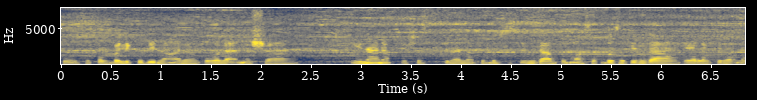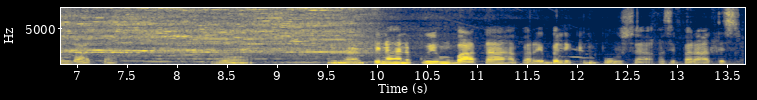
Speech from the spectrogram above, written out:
ko. So pagbalik ko, dinaanan ko, wala na siya. Hinanap ko siya, tinanong ko doon sa tindahan, pumasok doon sa tindahan, kaya lang kinuha ng bata. So, pinahanap ko yung bata para ibalik yung pusa kasi para at least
